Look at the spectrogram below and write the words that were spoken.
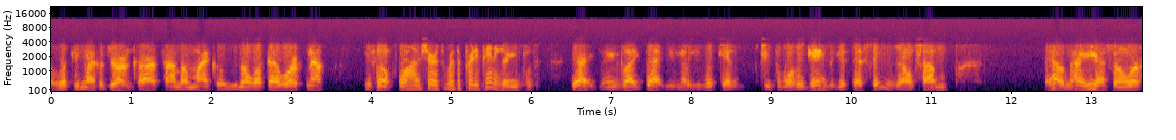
a rookie Michael Jordan card. Talking about Michael, you know what that worth now? You know what Well, I'm sure it's worth a pretty penny. Things, yeah, things like that. You know, you look at people go to the game to get that signature on something. Hell, now you got something worth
